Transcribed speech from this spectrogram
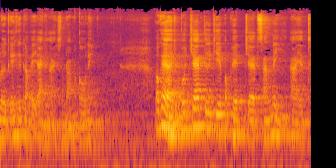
លើគេគឺត្រឹម AI ហ្នឹងហើយសម្រាប់នគរនេះអូខេហើយចំពោះ chat គឺជាប្រភេទ chat Sunny INT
